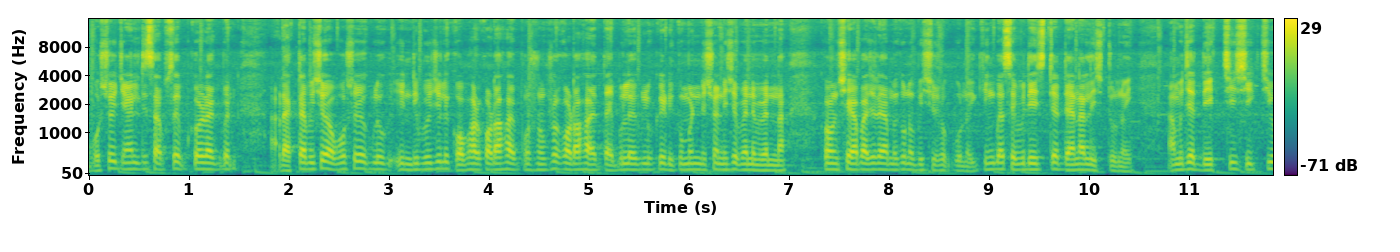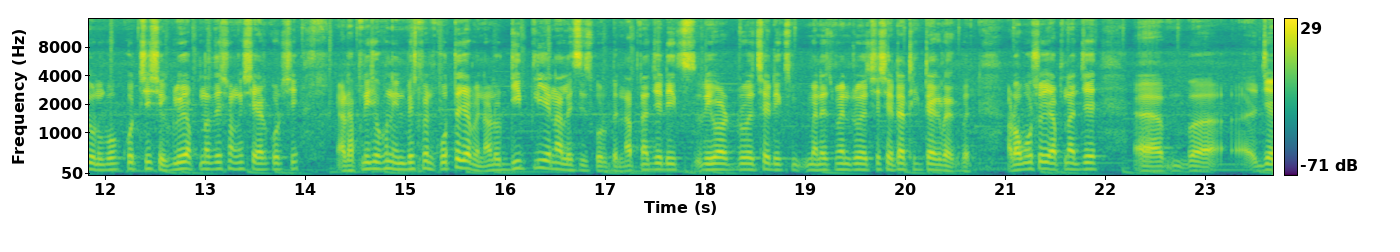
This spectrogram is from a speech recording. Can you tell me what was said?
অবশ্যই চ্যানেলটি সাবস্ক্রাইব করে রাখবেন। আর একটা বিষয় অবশ্যই এগুলো ইন্ডিভিজুয়ালি কভার করা হয়, প্রশংসা করা হয়, তাই বলে এগুলোকে রিকমেন্ডেশন হিসেবে নেবেন না। কারণ শেয়ার বাজারে আমি কোনো বিশেষজ্ঞ নই, কিংবা সেভিডেস্টেড অ্যানালিস্টও নই। আমি যা দেখছি, শিখছি, অনুভব করছি, সেগুলোই আপনাদের সঙ্গে শেয়ার করছি। আর আপনি যখন ইনভেস্টমেন্ট করতে যাবেন আরও ডিপলি অ্যানালিসিস করবেন। আপনার যে রিস্ক রিওয়ার্ড রয়েছে রিস্ক ম্যানেজমেন্ট রয়েছে সেটা ঠিকঠাক রাখবেন। আর অবশ্যই আপনার যে যে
